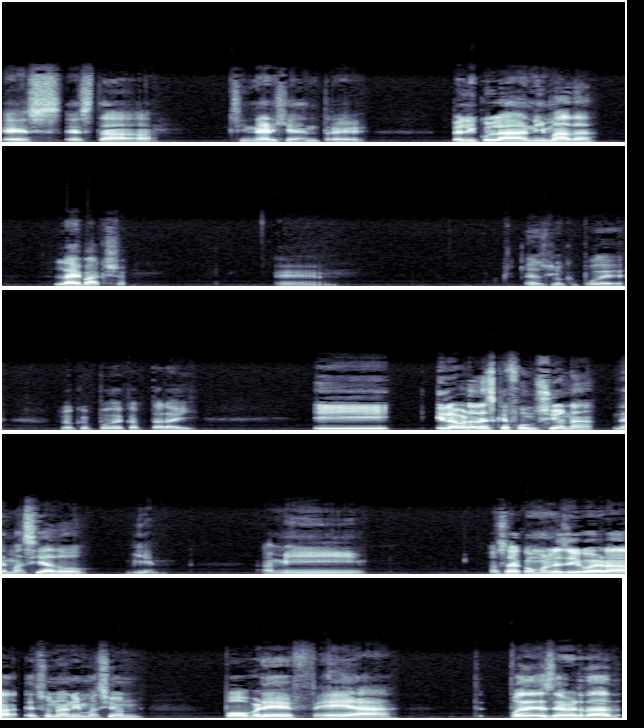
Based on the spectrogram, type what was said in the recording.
es esta sinergia entre película animada, live action. Eh, es lo que pude, lo que pude captar ahí. Y, y la verdad es que funciona demasiado bien. A mí, o sea, como les digo, era, es una animación pobre, fea. Puedes de verdad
